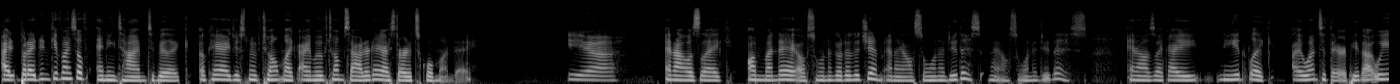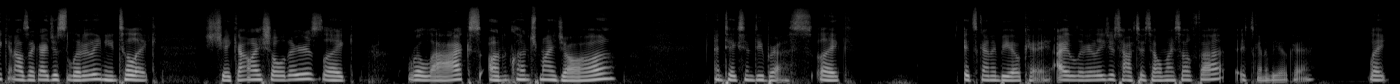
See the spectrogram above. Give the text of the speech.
I but I didn't give myself any time to be like okay I just moved home like I moved home Saturday I started school Monday. Yeah. and I was like on Monday I also want to go to the gym and I also want to do this and I also want to do this. And I was like I need like I went to therapy that week and I was like I just literally need to like shake out my shoulders like relax unclench my jaw and take some deep breaths. Like it's going to be okay. I literally just have to tell myself that it's going to be okay. Like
